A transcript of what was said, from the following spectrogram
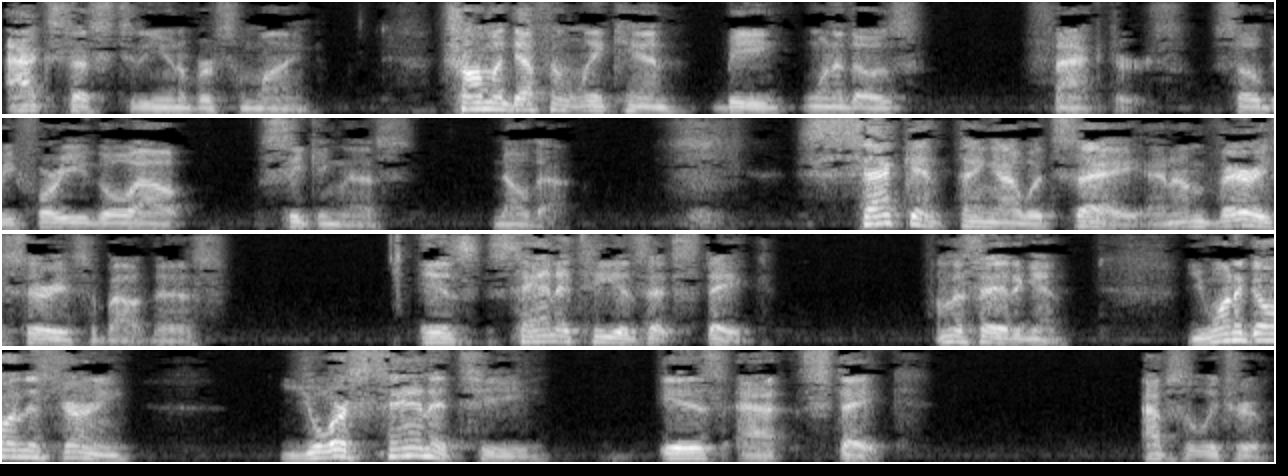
Access to the universal mind. Trauma definitely can be one of those factors. So before you go out seeking this, know that. Second thing I would say, and I'm very serious about this, is sanity is at stake. I'm going to say it again. You want to go on this journey, your sanity is at stake. Absolutely true.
